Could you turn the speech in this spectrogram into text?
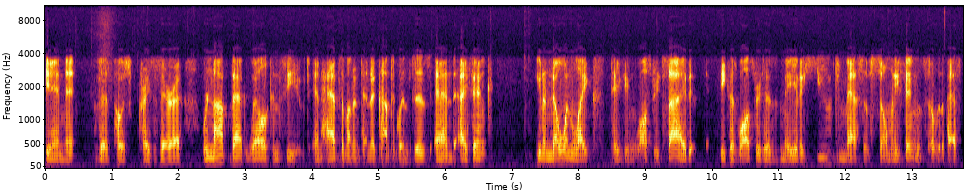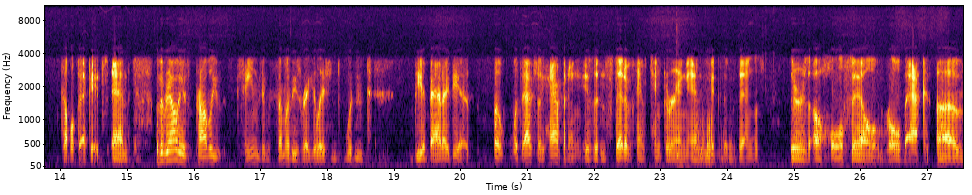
in the post crisis era were not that well conceived and had some unintended consequences. And I think, you know, no one likes taking Wall Street's side because Wall Street has made a huge mess of so many things over the past couple decades. And but the reality is probably changing some of these regulations wouldn't be a bad idea. But what's actually happening is that instead of kind of tinkering and fixing things, there's a wholesale rollback of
